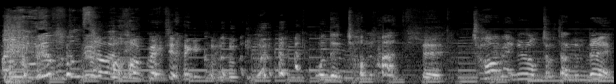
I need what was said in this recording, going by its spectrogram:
아니, 우리가 고통스러워야 돼. 어, 꽥질하게 겁나 웃기다. 어, 근데 첫만 네. 처음에는 엄청 짰는데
